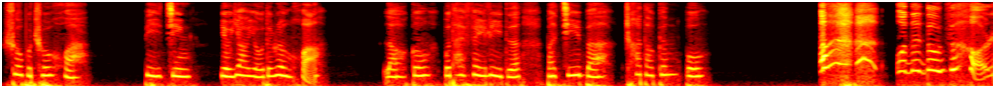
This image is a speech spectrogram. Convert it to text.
说不出话，毕竟有药油的润滑。老公不太费力的把鸡巴插到根部。啊，我的肚子好热，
